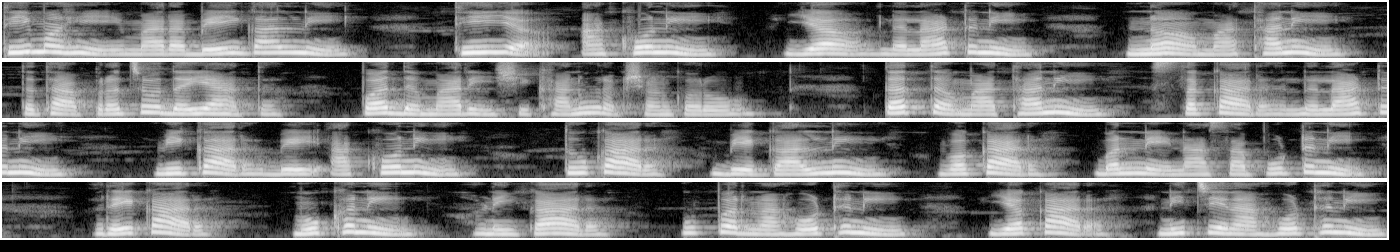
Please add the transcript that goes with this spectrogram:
ધીમહી મારા બેયગાલની, ધીય આંખોની, ય લલાટની, ન માથાની તથા પ્રચોદયાત પદ મારી શિખાનું રક્ષણ કરો. તત્ત માથાની સકાર લલાટની, વિકાર બે આંખોની, તુકાર બે ગાલની, વકાર બંને નાસાપૂટની, રેકાર મુખની, હણીકાર ઉપરના હોઠની, યકાર નીચેના હોઠની,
